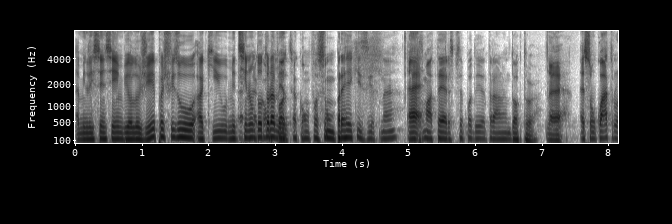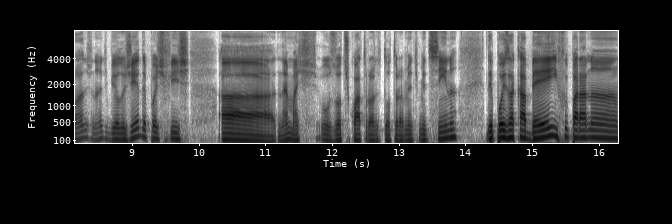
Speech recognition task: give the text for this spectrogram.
eu me licenciei em biologia, depois fiz o, aqui o medicina, um É como doutoramento. fo- é como se fosse um pré-requisito, né? É. As matérias pra você poder entrar no doutor. É. É, São quatro anos né, de biologia, depois fiz ah, né, mais os outros quatro anos de doutoramento de medicina. Depois acabei e fui parar na,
